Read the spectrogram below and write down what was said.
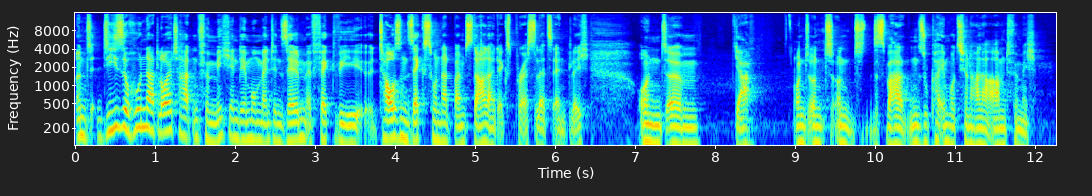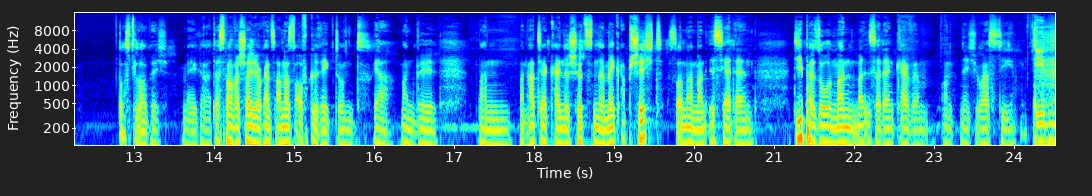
und diese 100 Leute hatten für mich in dem Moment denselben Effekt wie 1600 beim Starlight Express letztendlich. Und ähm, ja, und, und, und das war ein super emotionaler Abend für mich. Das glaube ich. Mega. Das war wahrscheinlich auch ganz anders aufgeregt und ja, man will, man, man hat ja keine schützende Make-up-Schicht, sondern man ist ja dann die Person, man, man ist ja dann Kevin und nicht Rusty. Eben.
